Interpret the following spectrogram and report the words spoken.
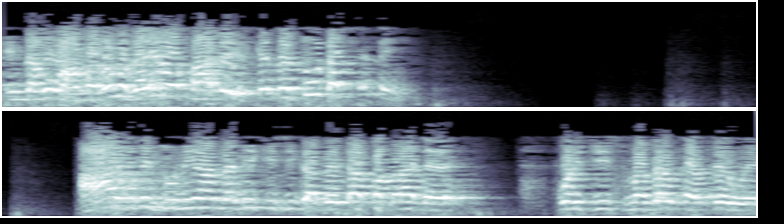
ان نہ ہماروں غیر و اس کے تو اچھے نہیں۔ آج بھی دنیا میں بھی کسی کا بیٹا پکڑا جائے، کوئی چیز مدر کرتے ہوئے،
